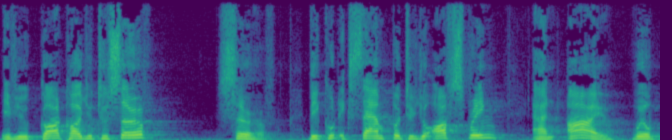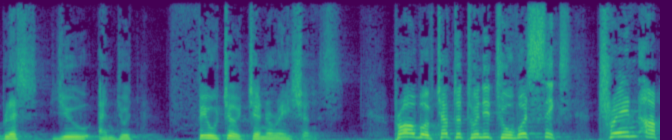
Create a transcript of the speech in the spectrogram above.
If you, God called you to serve, serve. Be good example to your offspring, and I will bless you and your future generations. Proverbs chapter 22, verse 6 Train up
